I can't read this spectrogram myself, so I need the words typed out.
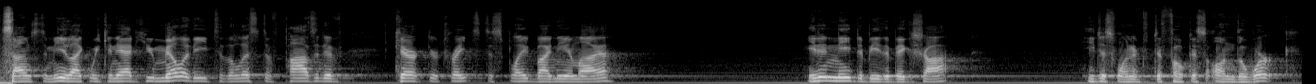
Sounds to me like we can add humility to the list of positive character traits displayed by Nehemiah. He didn't need to be the big shot. He just wanted to focus on the work.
